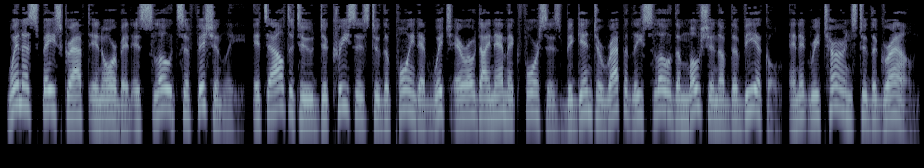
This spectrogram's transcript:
When a spacecraft in orbit is slowed sufficiently, its altitude decreases to the point at which aerodynamic forces begin to rapidly slow the motion of the vehicle, and it returns to the ground.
